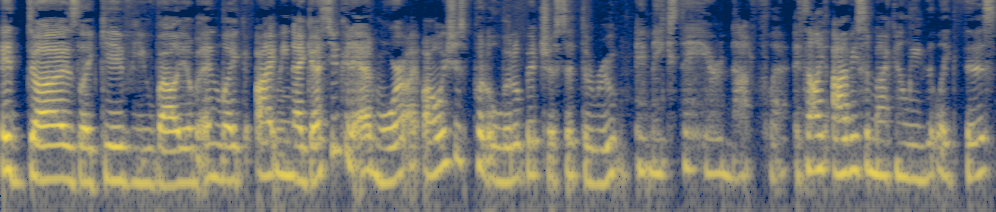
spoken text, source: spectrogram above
it does like give you volume. And like i mean i guess you could add more. I always just put a little bit just at the root. It makes the hair not flat. It's not like obviously i'm not gonna leave it like this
